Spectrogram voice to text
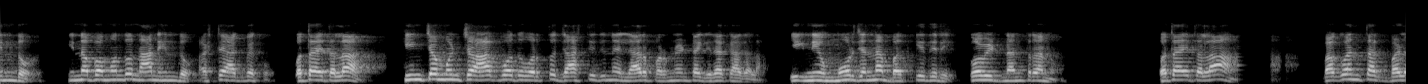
ಹಿಂದೂ, ಇನ್ನೊಬ್ಬ ಮುಂದೆ, ನಾನ್ ಹಿಂದೂ, ಅಷ್ಟೇ ಆಗ್ಬೇಕು. ಗೊತ್ತಾಯ್ತಲ್ಲ? ಹಿಂಚ ಮುಂಚ ಆಗ್ಬೋದು ಹೊರತು ಜಾಸ್ತಿ ದಿನ ಇಲ್ಲಿ ಯಾರು ಪರ್ಮನೆಂಟ್ ಆಗಿ ಇರಕ್ಕಾಗಲ್ಲ. ಈಗ ನೀವು ಮೂರ್ ಜನ ಬದುಕಿದಿರಿ ಕೋವಿಡ್ ನಂತರನು. ಗೊತ್ತಾಯ್ತಲ್ಲ? ಭಗವಂತ ಬಳ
